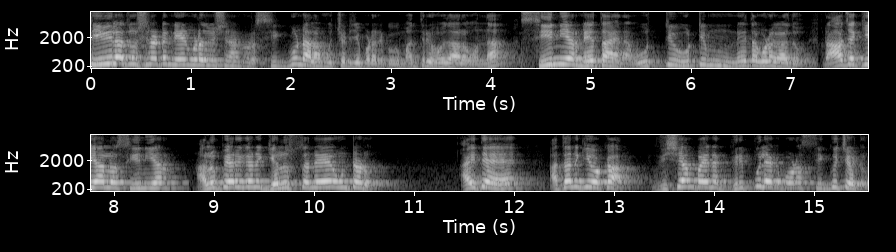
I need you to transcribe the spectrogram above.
టీవీలో చూసినట్టే నేను కూడా చూసిన అంటున్నారు. సిగ్గుండి అలా ముచ్చట చెప్పడానికి ఒక మంత్రి హోదాలో ఉన్న సీనియర్ నేత ఆయన ఉట్టి ఉట్టి నేత కూడా కాదు రాజకీయాల్లో సీనియర్ అలుపేరుగానే గెలుస్తూనే ఉంటాడు. అయితే అతనికి ఒక విషయం పైన గ్రిప్పు లేకపోవడం సిగ్గుచేటు.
